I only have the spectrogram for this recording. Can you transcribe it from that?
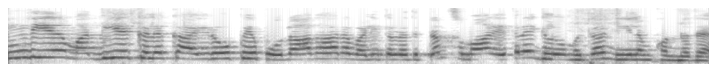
இந்திய மத்திய கிழக்கு ஐரோப்பிய பொருளாதார வழித்தட திட்டம் சுமார் எத்தனை கிலோமீட்டர் நீளம் கொண்டது?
